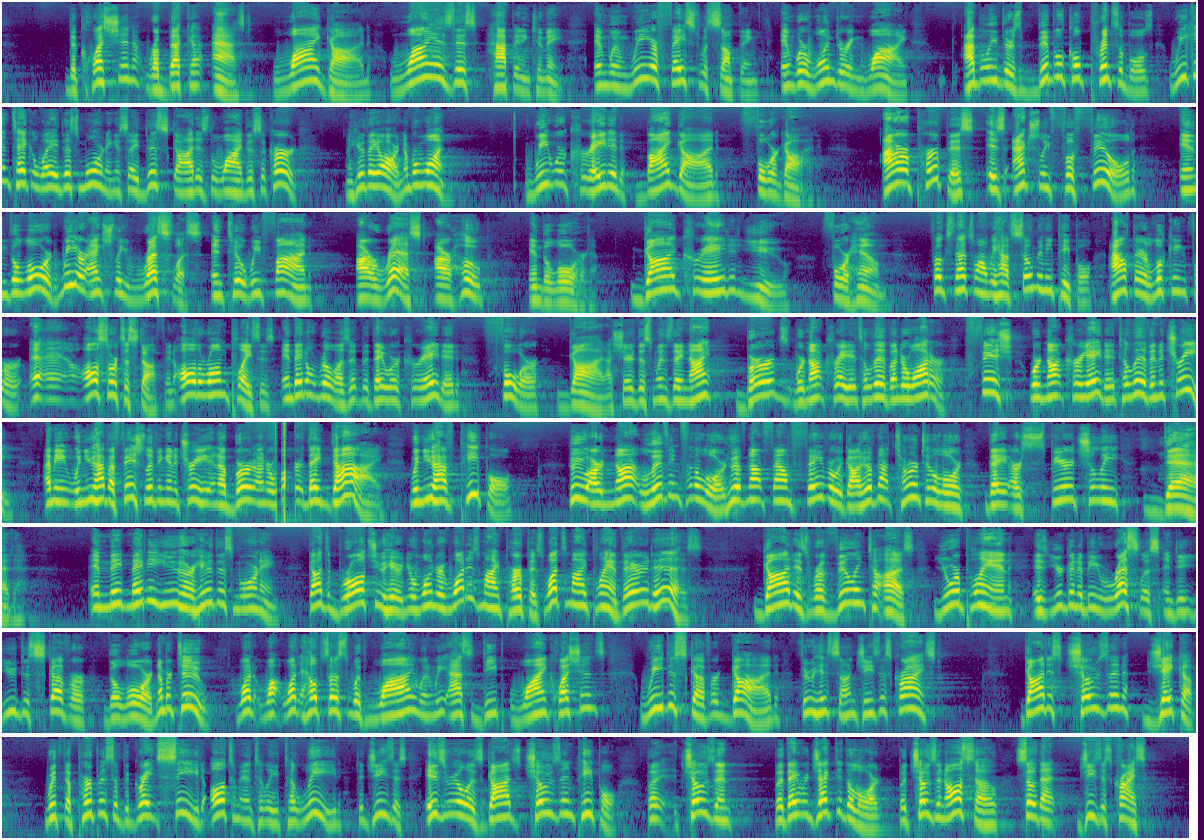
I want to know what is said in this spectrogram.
the question Rebecca asked why, God? Why is this happening to me? And when we are faced with something and we're wondering why, I believe there's biblical principles we can take away this morning and say, This God is the why this occurred. And here they are. Number one, we were created by God for God. Our purpose is actually fulfilled in the Lord. We are actually restless until we find our rest, our hope in the Lord. God created you for Him. Folks, that's why we have so many people out there looking for eh, eh, all sorts of stuff in all the wrong places, and they don't realize it, but they were created for God. I shared this Wednesday night. Birds were not created to live underwater. Fish were not created to live in a tree. I mean, when you have a fish living in a tree and a bird underwater, they die. When you have people who are not living for the Lord, who have not found favor with God, who have not turned to the Lord, they are spiritually dead. And maybe you are here this morning. God's brought you here and you're wondering, what is my purpose? What's my plan? There it is. God is revealing to us your plan is you're going to be restless until you discover the Lord. Number two, what, what, what helps us with why when we ask deep why questions? We discover God through his son Jesus Christ. God has chosen Jacob with the purpose of the great seed ultimately to lead to Jesus. Israel is God's chosen people, but chosen but they rejected the Lord, but chosen also so that Jesus Christ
